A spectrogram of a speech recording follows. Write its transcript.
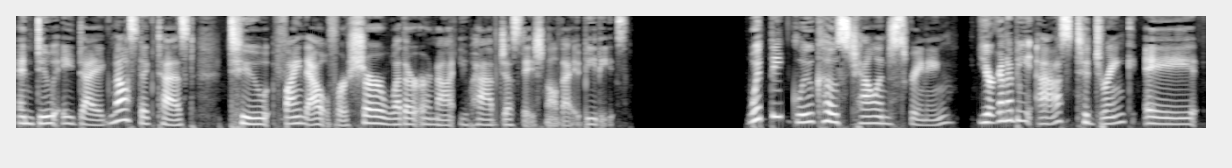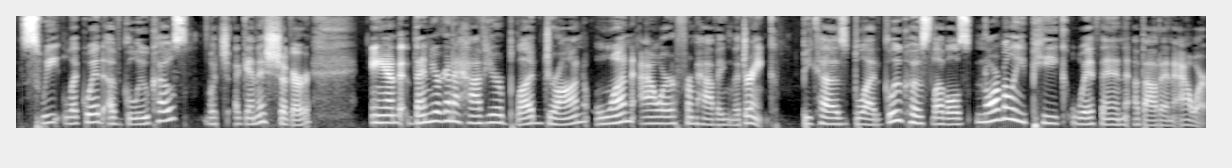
and do a diagnostic test to find out for sure whether or not you have gestational diabetes. With the glucose challenge screening, you're going to be asked to drink a sweet liquid of glucose, which again is sugar, and then you're going to have your blood drawn one hour from having the drink because blood glucose levels normally peak within about an hour.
